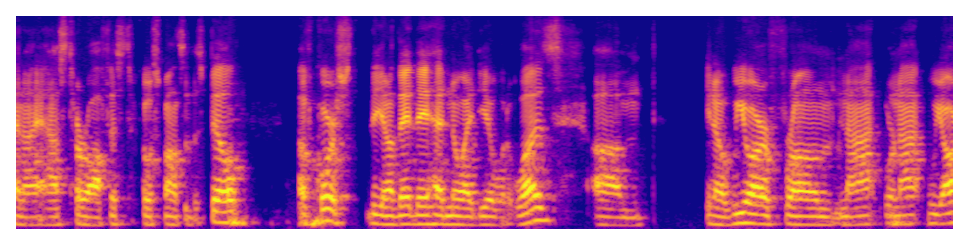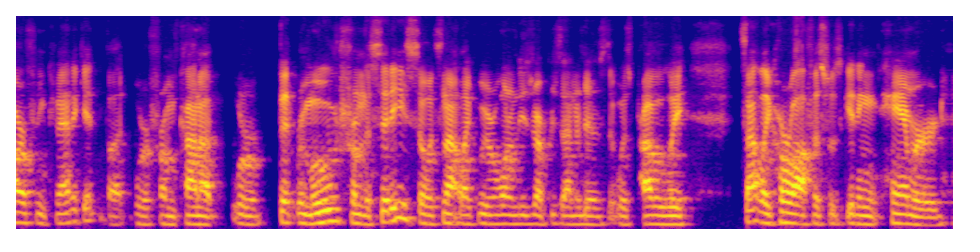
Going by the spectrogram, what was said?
and I asked her office to co-sponsor this bill. Of course, you know they they had no idea what it was. Um, you know, we are from not we're not we are from Connecticut, but we're from kind of we're a bit removed from the city, so it's not like we were one of these representatives that was probably. It's not like her office was getting hammered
